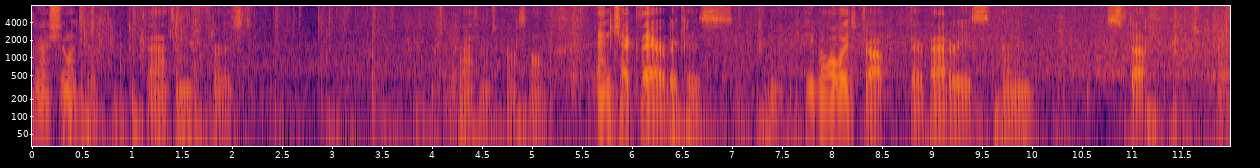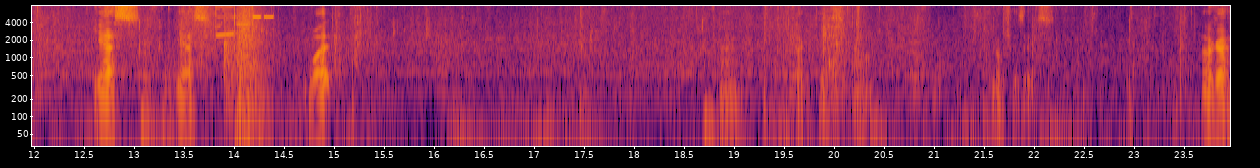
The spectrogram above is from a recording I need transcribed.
Maybe I should have went to the bathroom first. The bathrooms across hall. And check there because people always drop their batteries and stuff. Yes. Yes. What? Can I affect this? No. No physics. Okay.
